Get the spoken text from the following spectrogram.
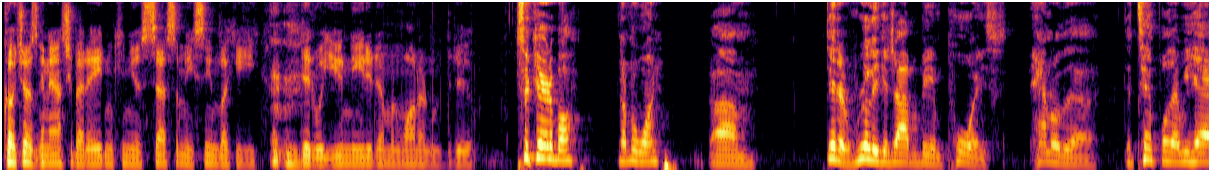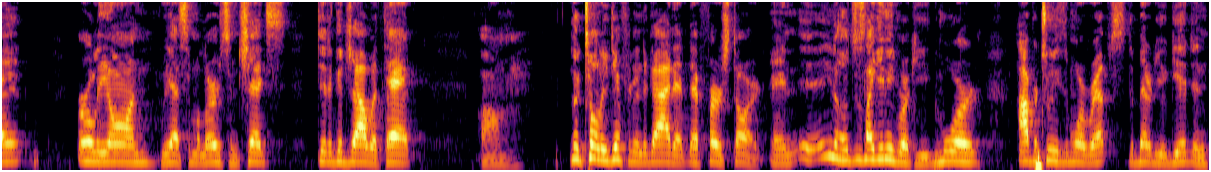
Coach, I was going to ask you about Aidan. Can you assess him? He seemed like he did what you needed him and wanted him to do. Took care of the ball, number one. Um, did a really good job of being poised, handled the the tempo that we had early on. We had some alerts and checks. Did a good job with that. Um, looked totally different than the guy that, that first start. And, eh, you know, just like any rookie, the more opportunities, the more reps, the better you get. And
